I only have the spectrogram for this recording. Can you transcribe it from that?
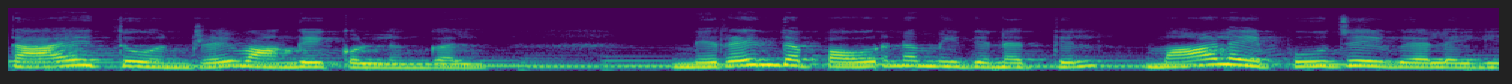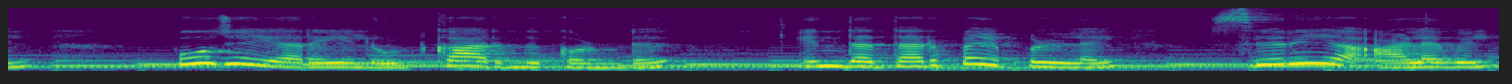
தாயத்து ஒன்றை வாங்கிக் கொள்ளுங்கள். நிறைந்த பௌர்ணமி தினத்தில் மாலை பூஜை வேளையில் பூஜை அறையில் உட்கார்ந்து கொண்டு இந்த தர்பை புல்லை சிறிய அளவில்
